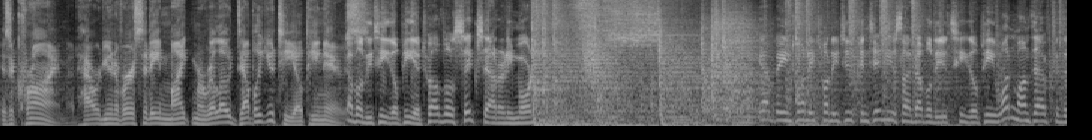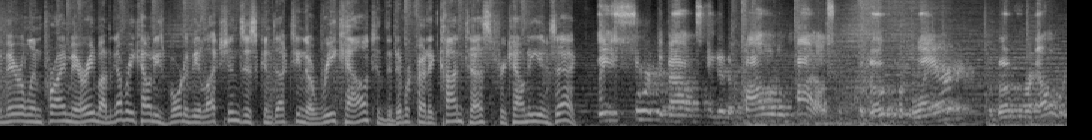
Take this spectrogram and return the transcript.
is a crime. At Howard University, Mike Murillo, WTOP News. WTOP at 1206 Saturday morning. Campaign 2022 continues on WTOP. One month after the Maryland primary, Montgomery County's Board of Elections is conducting a recount in the Democratic contest for county exec. Please sort the ballots into the following piles. The vote for Blair, the vote for Elwood.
